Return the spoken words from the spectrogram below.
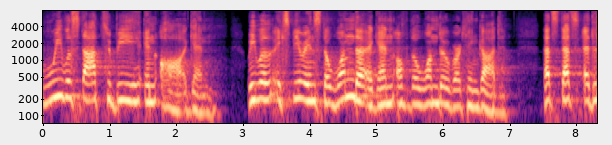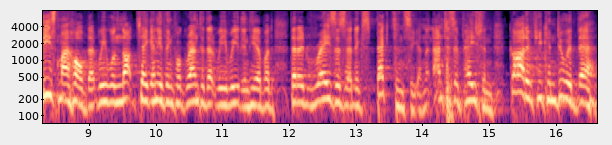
we will start to be in awe again. We will experience the wonder again of the wonder working God. That's, that's at least my hope that we will not take anything for granted that we read in here, but that it raises an expectancy and an anticipation. God, if you can do it there,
